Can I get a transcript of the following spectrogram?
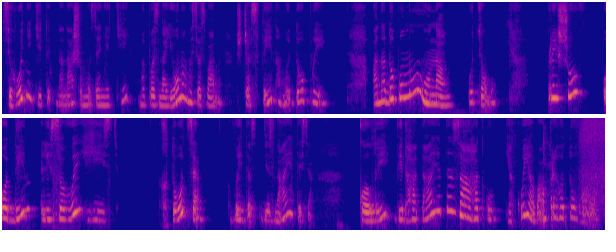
сьогодні, діти, на нашому занятті ми познайомимося з вами з частинами доби. А на допомогу нам у цьому прийшов один лісовий гість. Хто це? Ви дізнаєтеся, коли відгадаєте загадку, яку я вам приготувала.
